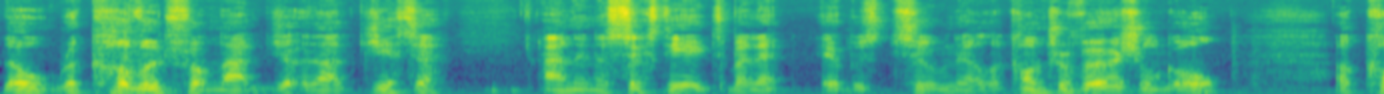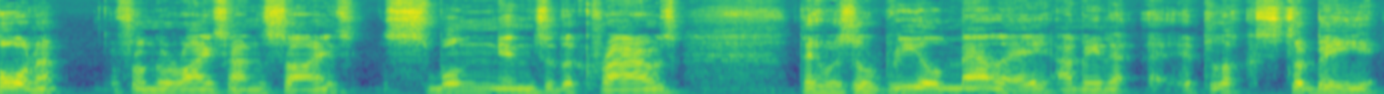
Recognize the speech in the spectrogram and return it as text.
though recovered from that that jitter, and in the 68th minute it was 2 0. A controversial goal, a corner from the right hand side, swung into the crowd. There was a real melee. I mean, it, looks to be,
